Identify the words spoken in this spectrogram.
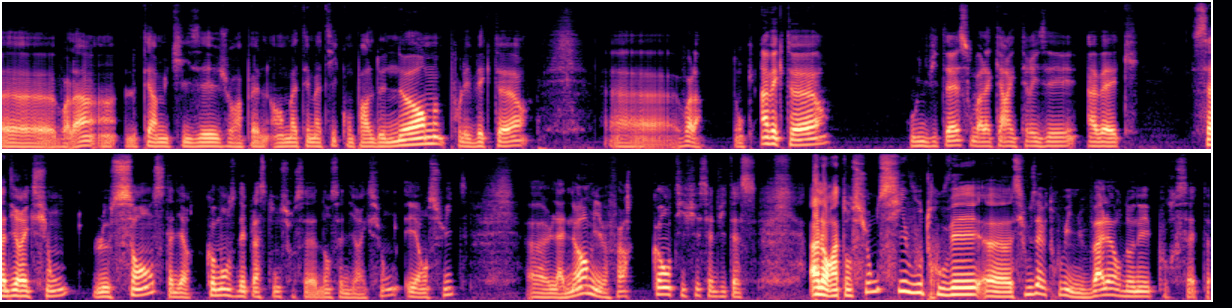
Euh, voilà, hein, le terme utilisé, je rappelle, en mathématiques, on parle de norme pour les vecteurs. Euh, voilà, donc un vecteur ou une vitesse, on va la caractériser avec sa direction, le sens, c'est-à-dire comment se déplace-t-on dans cette direction, et ensuite, euh, la norme, il va falloir quantifier cette vitesse. Alors attention, si vous, trouvez, si vous avez trouvé une valeur donnée pour cette,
